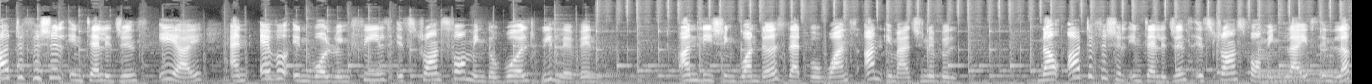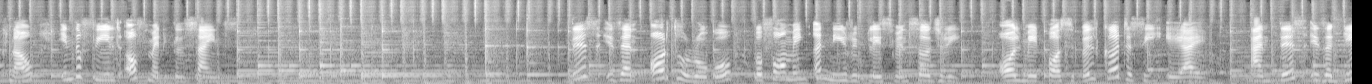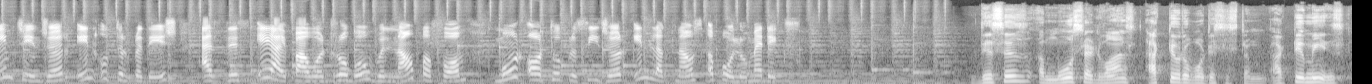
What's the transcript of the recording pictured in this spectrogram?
Artificial intelligence, AI, an ever evolving field, is transforming the world we live in, unleashing wonders that were once unimaginable. Now, artificial intelligence is transforming lives in Lucknow in the field of medical science. This is an ortho robo performing a knee replacement surgery, all made possible courtesy AI. And this is a game changer in Uttar Pradesh as this AI powered robo will now perform more ortho procedure in Lucknow's Apollo Medics. This is a most advanced active robotic system active means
